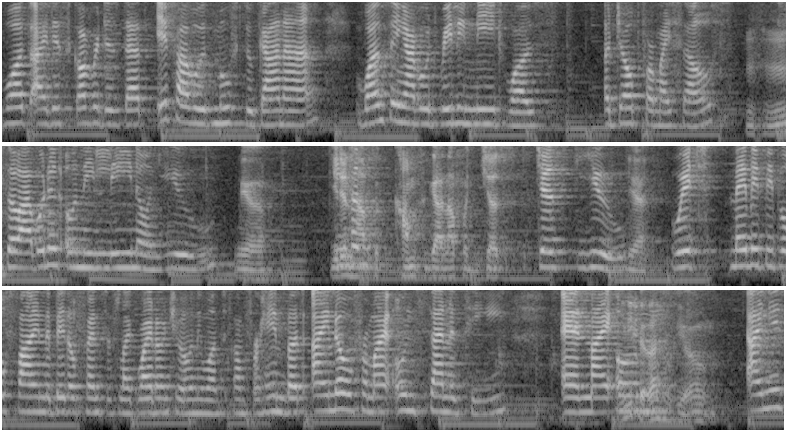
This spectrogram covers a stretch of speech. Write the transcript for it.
what I discovered is that if I would move to Ghana, one thing I would really need was a job for myself. Mm-hmm. So I wouldn't only lean on you, yeah, you didn't have to come to Ghana for just just you. yeah. Which maybe people find a bit offensive, like, why don't you only want to come for him? But I know for my own sanity and my You own. need a life of your own. I need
